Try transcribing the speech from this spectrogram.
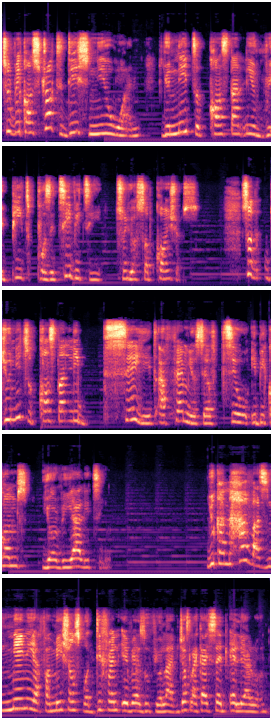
To reconstruct this new one, you need to constantly repeat positivity to your subconscious. So you need to constantly say it, affirm yourself till it becomes your reality. You can have as many affirmations for different areas of your life, just like I said earlier on.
